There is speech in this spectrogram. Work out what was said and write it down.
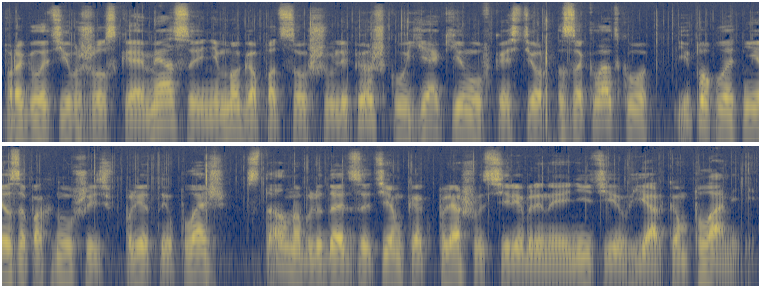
Проглотив жесткое мясо и немного подсохшую лепешку, я кинул в костер закладку и, поплотнее запахнувшись в плед и плащ, стал наблюдать за тем, как пляшут серебряные нити в ярком пламени.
